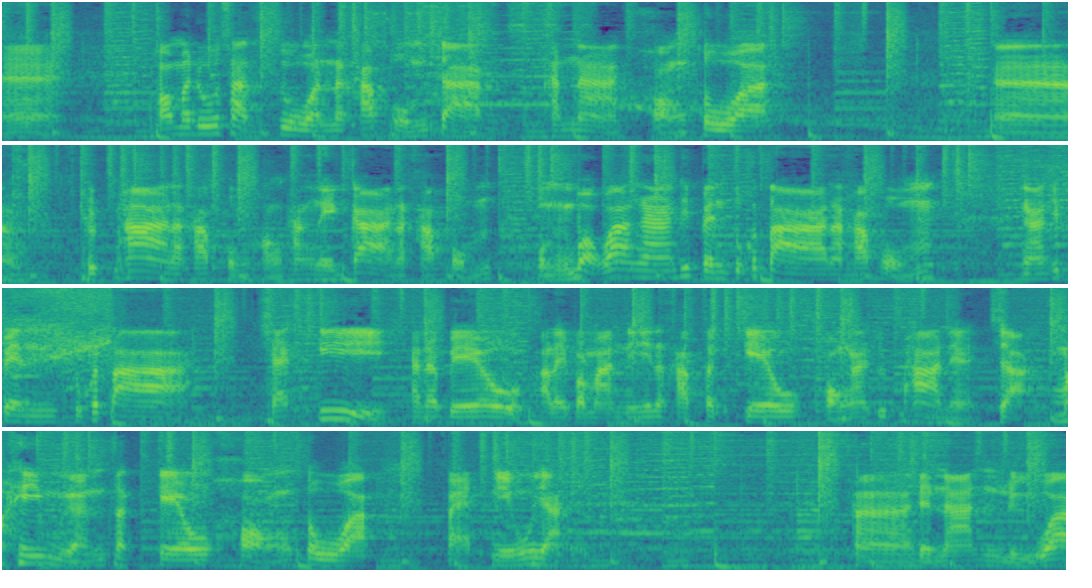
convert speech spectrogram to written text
อ่าพอมาดูสัดส่วนนะครับผมจากขนาดของตัวอ่า ชุดผ้านะครับผมของทางเนก้านะครับผมผมถึงบอกว่างานที่เป็นตุ๊กตานะครับผมงานที่เป็นตุ๊กตาแช็กกี้อานาเบลอะไรประมาณนี้นะครับสเกลของงานชุดผ้าเนี่ยจะไม่เหมือนสเกลของตัว 8 นิ้วอย่างเดนนันหรือว่า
